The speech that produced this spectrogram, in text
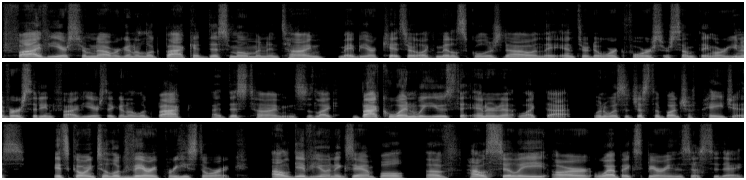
five years from now, we're going to look back at this moment in time. Maybe our kids are like middle schoolers now and they enter the workforce or something or mm-hmm. university in five years. They're going to look back at this time. This is like back when we used the internet like that, when it was just a bunch of pages. It's going to look very prehistoric. I'll give you an example of how silly our web experience is today.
